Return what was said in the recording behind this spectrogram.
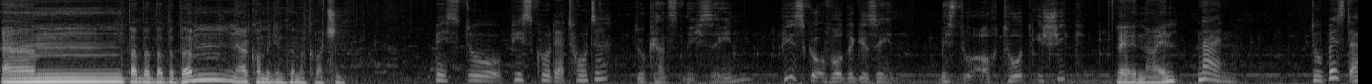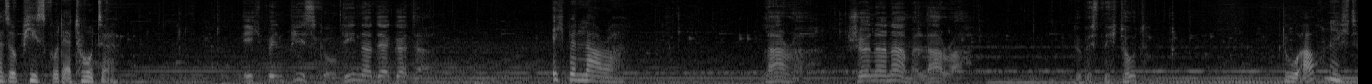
Ähm... Bam, bam, bam. Ja, komm, mit dem können wir quatschen. Bist du Pisco der Tote? Du kannst mich sehen? Pisco wurde gesehen. Bist du auch tot, Ishik? Äh, nein. Nein. Du bist also Pisco der Tote. Ich bin Pisco, Diener der Götter. Ich bin Lara. Lara. Schöner Name, Lara. Du bist nicht tot? Du auch nicht.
